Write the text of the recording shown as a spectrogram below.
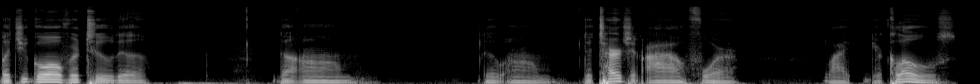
But you go over to the the um the um detergent aisle for like your clothes.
